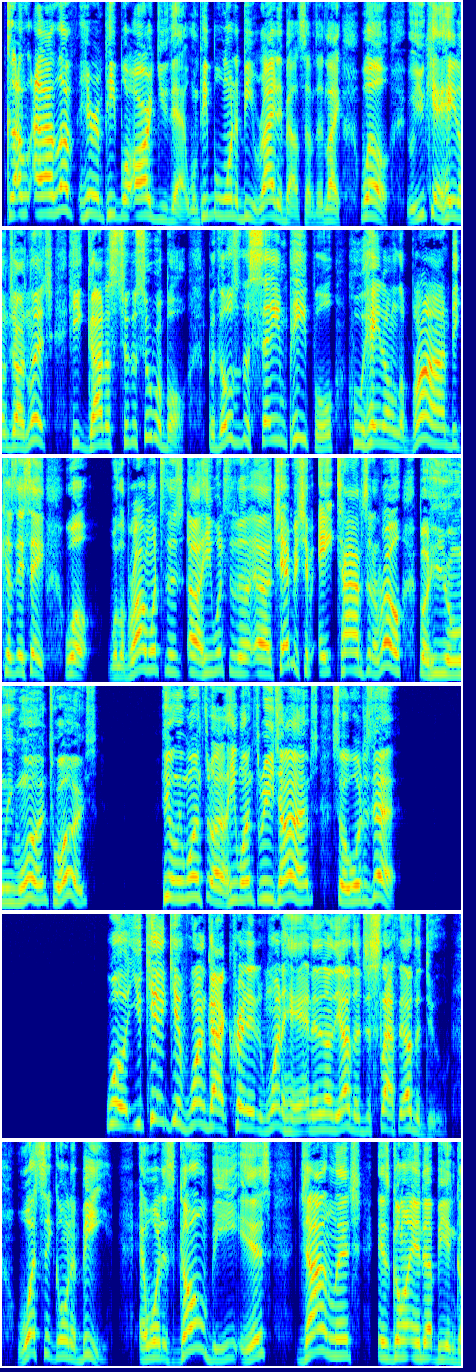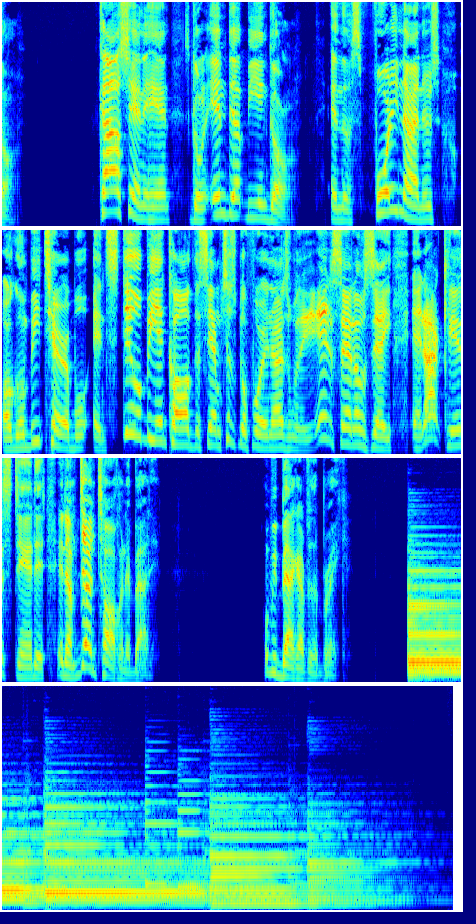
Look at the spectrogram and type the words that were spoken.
Because I, I, love hearing people argue that when people want to be right about something, like, well, you can't hate on John Lynch. He got us to the Super Bowl. But those are the same people who hate on LeBron because they say, well, well, LeBron went to this, uh, he went to the uh, championship eight times in a row, but he only won twice. He only won, th- he won three times. So what is that? Well, you can't give one guy credit in one hand and then on the other just slap the other dude. What's it going to be? And what it's going to be is John Lynch is going to end up being gone. Kyle Shanahan is going to end up being gone. And the 49ers are going to be terrible and still being called the San Francisco 49ers when they're in San Jose, and I can't stand it, and I'm done talking about it. We'll be back after the break.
